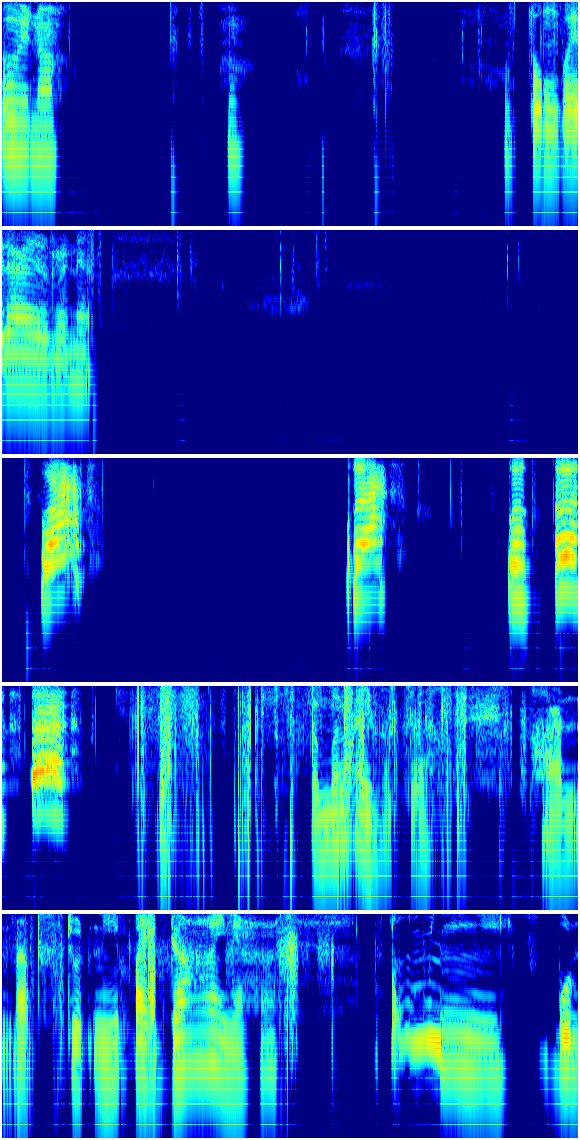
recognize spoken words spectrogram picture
อ้ยเนาะตรงไปได้เลยไหมเนี่ยว้าว้าเออเออเออแล้วเมื่อไหร่เราจะผ่านแบบจุดนี้ไปได้เนี่ยฮะ บุญ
